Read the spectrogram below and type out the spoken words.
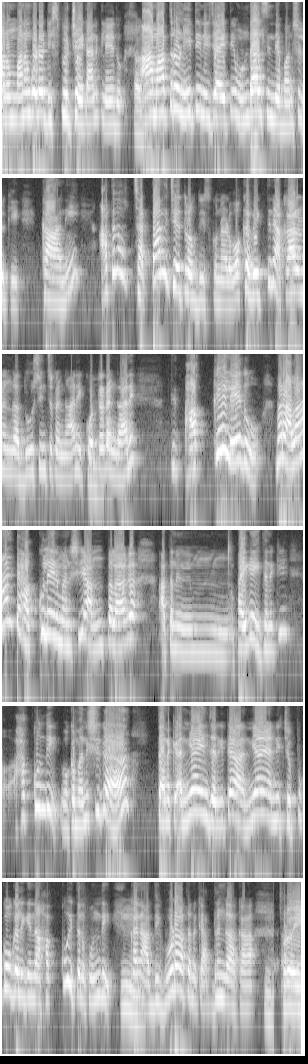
మనం మనం కూడా డిస్ప్యూట్ చేయడానికి లేదు. ఆ మాత్రం నీతి నిజాయితీ ఉండాల్సిందే మనుషులకి. కానీ అతను చట్టాన్ని చేతిలోకి తీసుకున్నాడు. ఒక వ్యక్తిని అకారణంగా దూషించడం కానీ కొట్టడం కానీ హక్కే లేదు. మరి అలాంటి హక్కు లేని మనిషి అంతలాగా అతని పైగా ఇతనికి హక్కు ఉంది ఒక మనిషిగా తనకి అన్యాయం జరిగితే ఆ అన్యాయాన్ని చెప్పుకోగలిగిన హక్కు ఇతనికి ఉంది కానీ అది కూడా అతనికి అర్థం కాక ఇప్పుడు ఈ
